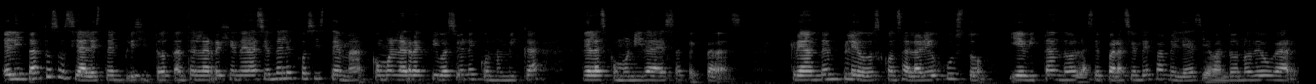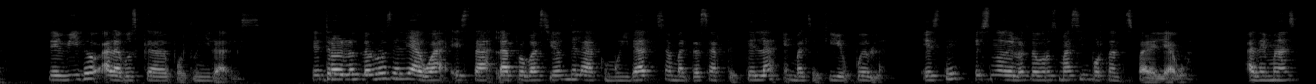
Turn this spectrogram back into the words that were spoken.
El impacto social está implícito tanto en la regeneración del ecosistema como en la reactivación económica de las comunidades afectadas, creando empleos con salario justo y evitando la separación de familias y abandono de hogar debido a la búsqueda de oportunidades. Dentro de los logros del IAGUA está la aprobación de la comunidad San Baltasar Tetela en Valsequillo, Puebla. Este es uno de los logros más importantes para el IAGUA. Además,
